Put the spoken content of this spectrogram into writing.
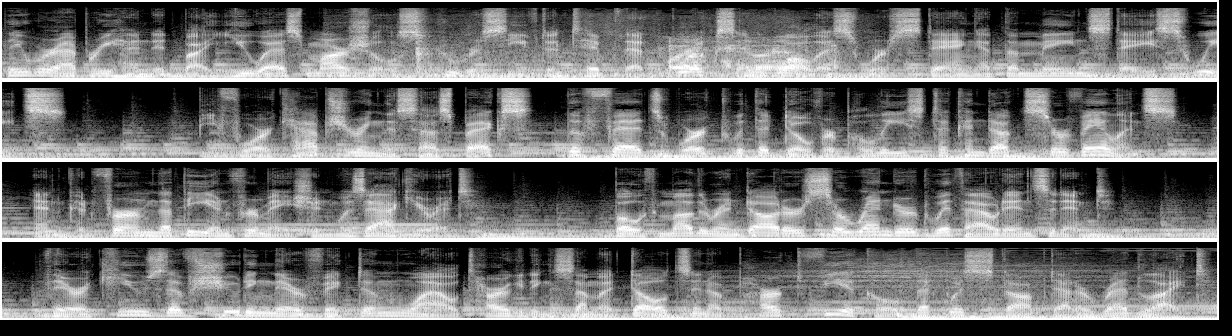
They were apprehended by U.S. Marshals, who received a tip that Brooks and Wallace were staying at the Mainstay Suites. Before capturing the suspects, the feds worked with the Dover police to conduct surveillance and confirm that the information was accurate. Both mother and daughter surrendered without incident. They're accused of shooting their victim while targeting some adults in a parked vehicle that was stopped at a red light.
